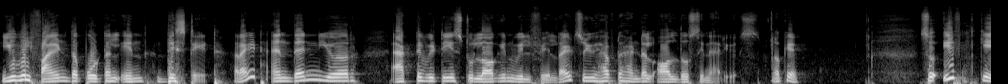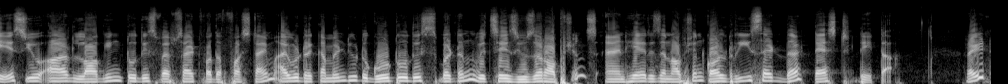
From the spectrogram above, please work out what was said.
you will find the portal in this state right? And then your activities to login will fail right? So you have to handle all those scenarios okay? So if case you are logging to this website for the first time i would recommend you to go to this button which says user options and here is an option called reset the test data right?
